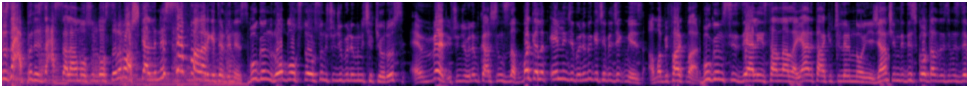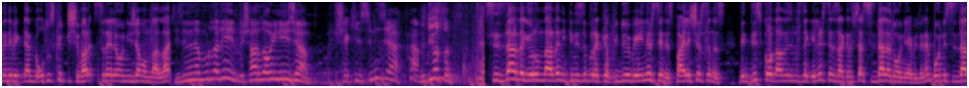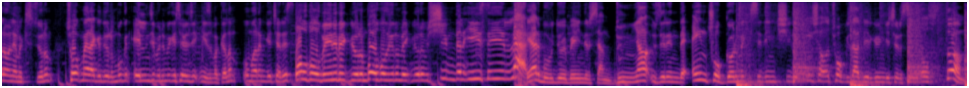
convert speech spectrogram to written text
Size hepinize selam olsun dostlarım. Hoş geldiniz. Sefalar getirdiniz. Bugün Roblox Doors'un 3. bölümünü çekiyoruz. Evet 3. bölüm karşınızda. Bakalım 50. bölümü geçebilecek miyiz? Ama bir fark var. Bugün siz değerli insanlarla yani takipçilerimle oynayacağım. Şimdi Discord adresimizde beni bekleyen bir 30-40 kişi var. Sırayla oynayacağım onlarla. Sizinle burada değil dışarıda oynayacağım. Şekilsiniz ya. Ne diyorsun? Sizler de yorumlardan ikinizi bırakıp videoyu beğenirseniz, paylaşırsanız ve Discord adresimizde gelirseniz arkadaşlar sizlerle de oynayabilirim. Oyunu sizlerle oynamak istiyorum. Çok merak ediyorum. Bugün 50. bölümü geçebilecek miyiz bakalım. Umarım geçeriz. Bol bol beğeni bekliyorum. Bol bol yorum bekliyorum. Şimdiden iyi seyirler. Eğer bu videoyu beğenirsen dünya üzerinde en çok görmek istediğin kişiyle inşallah çok güzel bir gün geçirirsin dostum.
